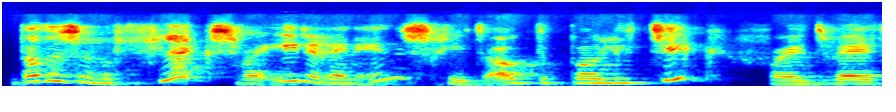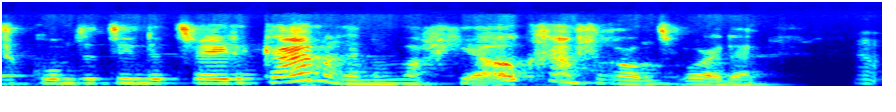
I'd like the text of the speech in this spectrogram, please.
dat is een reflex waar iedereen inschiet. Ook de politiek. Voor je het weten komt het in de Tweede Kamer en dan mag je je ook gaan verantwoorden. Ja.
